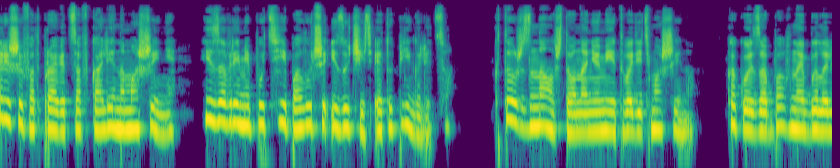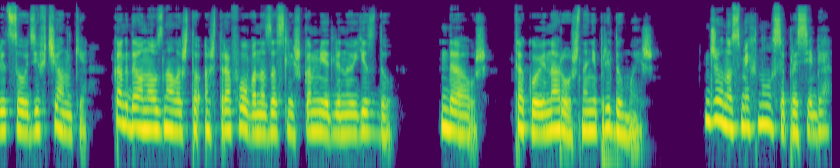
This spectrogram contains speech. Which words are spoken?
решив отправиться в Кале на машине и за время пути получше изучить эту пигалицу. Кто ж знал, что она не умеет водить машину? Какое забавное было лицо у девчонки, когда она узнала, что оштрафована за слишком медленную езду. Да уж, такое нарочно не придумаешь. Джон усмехнулся про себя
